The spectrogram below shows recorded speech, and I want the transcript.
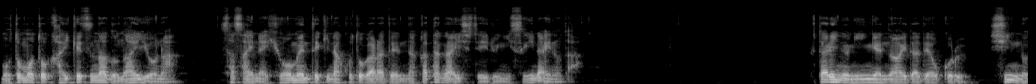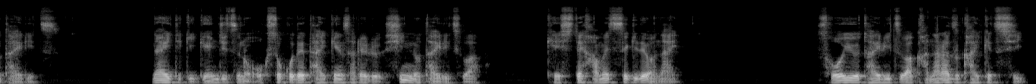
もともと解決などないような些細な表面的な事柄で仲違いしているに過ぎないのだ。二人の人間の間で起こる真の対立。内的現実の奥底で体験される真の対立は、決して破滅的ではない。そういう対立は必ず解決し、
